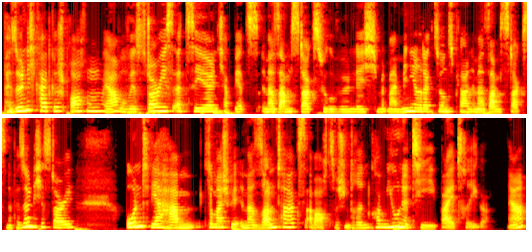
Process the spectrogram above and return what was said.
Persönlichkeit gesprochen, ja, wo wir Stories erzählen. Ich habe jetzt immer samstags für gewöhnlich mit meinem Mini-Redaktionsplan immer samstags eine persönliche Story. Und wir haben zum Beispiel immer sonntags, aber auch zwischendrin Community-Beiträge. Ja,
